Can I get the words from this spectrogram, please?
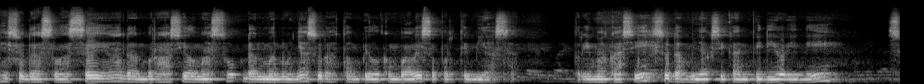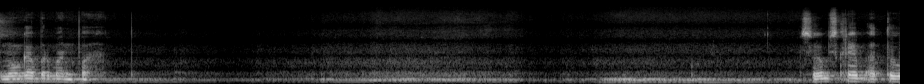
Ini sudah selesai ya dan berhasil masuk dan menunya sudah tampil kembali seperti biasa. Terima kasih sudah menyaksikan video ini. Semoga bermanfaat. Subscribe atau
